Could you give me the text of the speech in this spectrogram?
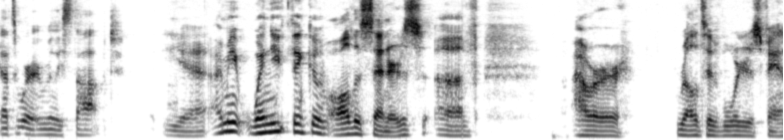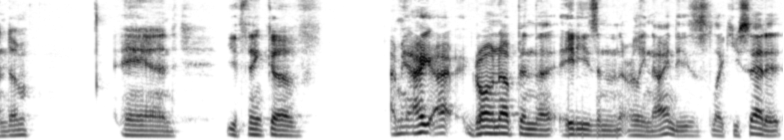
that's where it really stopped. Yeah. I mean, when you think of all the centers of our relative Warriors fandom and you think of I mean, I, I growing up in the '80s and the early '90s, like you said, it.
